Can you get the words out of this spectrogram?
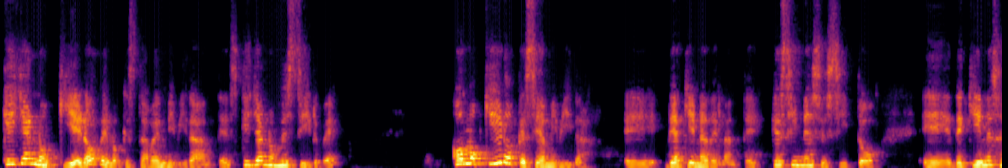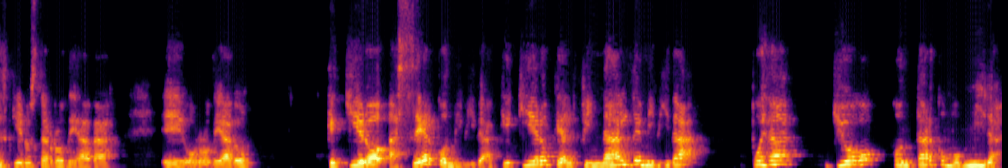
¿Qué ya no quiero de lo que estaba en mi vida antes? ¿Qué ya no me sirve? ¿Cómo quiero que sea mi vida eh, de aquí en adelante? ¿Qué sí necesito? Eh, de quiénes quiero estar rodeada eh, o rodeado, qué quiero hacer con mi vida, qué quiero que al final de mi vida pueda yo contar como, mira,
